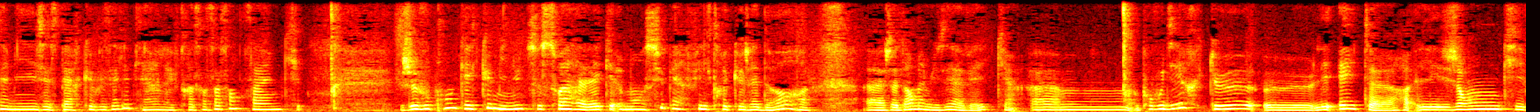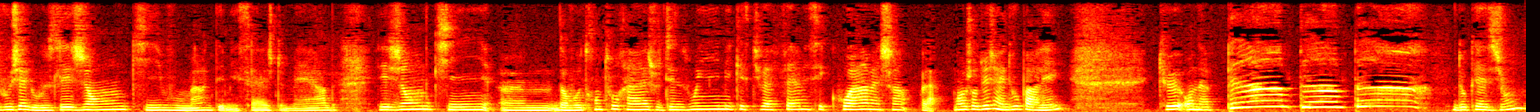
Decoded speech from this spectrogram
les amis, j'espère que vous allez bien, live 365. Je vous prends quelques minutes ce soir avec mon super filtre que j'adore. Euh, j'adore m'amuser avec. Euh, pour vous dire que euh, les haters, les gens qui vous jalousent, les gens qui vous marquent des messages de merde, les gens qui, dans votre entourage, vous disent oui, mais qu'est-ce que tu vas faire, mais c'est quoi, machin. Voilà. Moi aujourd'hui, j'ai envie de vous parler qu'on a plein, plein, plein d'occasions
